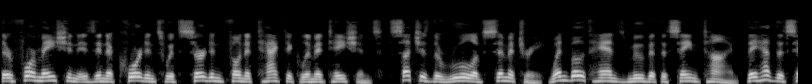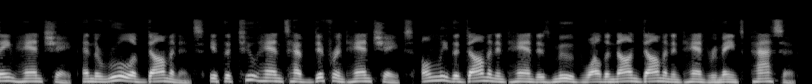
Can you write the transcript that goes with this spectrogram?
Their formation is in accordance with certain phonotactic limitations, such as the rule of symmetry when both hands move at the same time, they have the same handshape, and the rule of dominance if the two hands have different handshapes, only the dominant hand is moved while the non-dominant hand remains passive.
